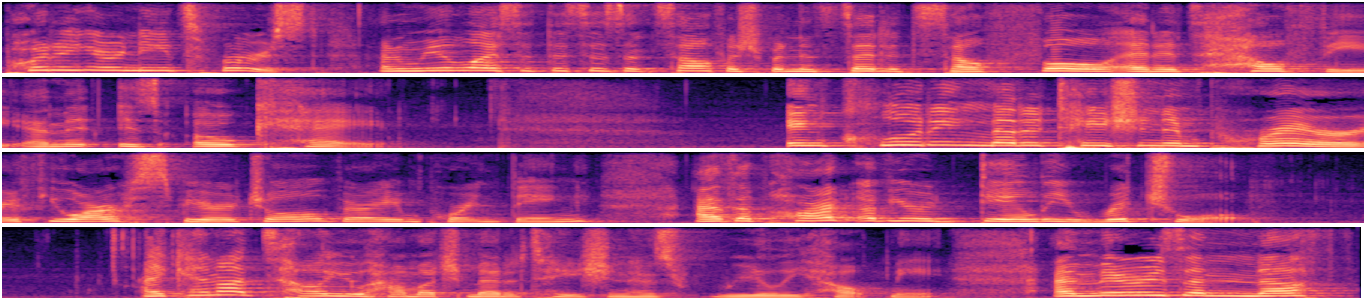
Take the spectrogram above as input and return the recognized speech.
putting your needs first and realize that this isn't selfish, but instead it's self full and it's healthy and it is okay. Including meditation and prayer, if you are spiritual, very important thing, as a part of your daily ritual. I cannot tell you how much meditation has really helped me. And there is enough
